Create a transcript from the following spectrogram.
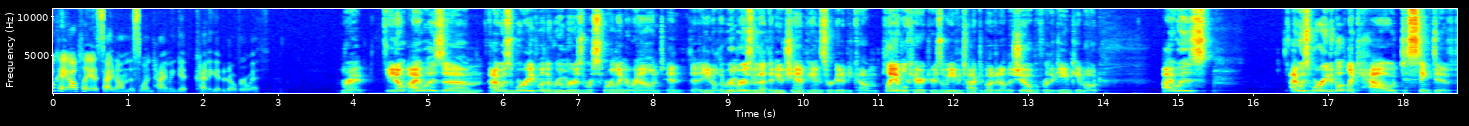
okay, I'll play a Sidon this one time and get kind of get it over with." Right. You know, I was um, I was worried when the rumors were swirling around, and the, you know, the rumors were that the new champions were going to become playable characters, and we even talked about it on the show before the game came out. I was, I was worried about like how distinctive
